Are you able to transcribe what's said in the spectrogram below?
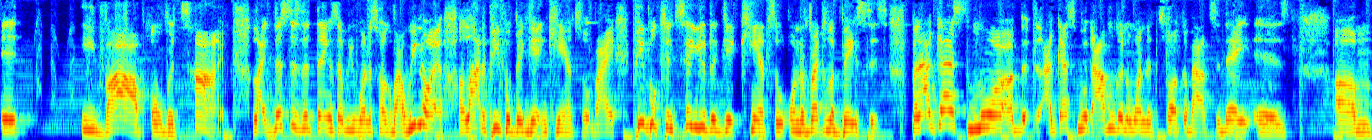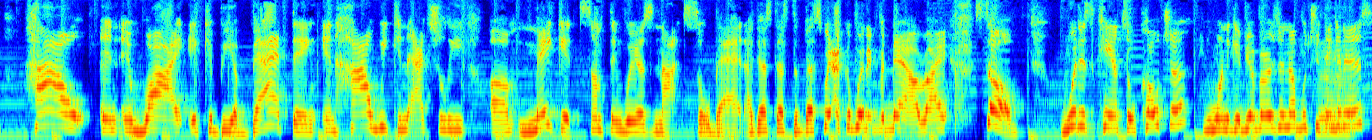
it evolve over time? Like this is the things that we want to talk about. We know a lot of people been getting canceled, right? People continue to get canceled on a regular basis. But I guess more of the, I guess what I'm going to want to talk about today is um, how and, and why it could be a bad thing and how we can actually um, make it something where it's not so bad. I guess that's the best way I can put it for now, right? So, what is cancel culture? You want to give your version of what you think it Uh.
